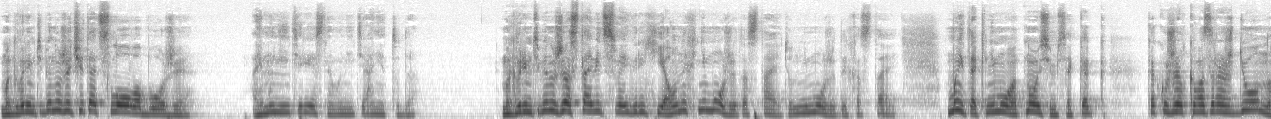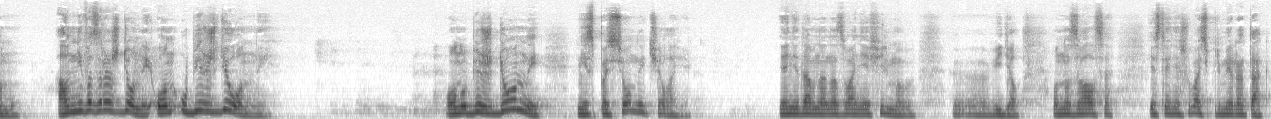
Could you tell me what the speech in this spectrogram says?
Мы говорим, тебе нужно читать Слово Божие. А ему неинтересно, его не тянет туда. Мы говорим, тебе нужно оставить свои грехи, а он их не может оставить, он не может их оставить. Мы-то к нему относимся как, как уже к возрожденному, а он не возрожденный, он убежденный. Он убежденный, неспасенный человек. Я недавно название фильма э, видел. Он назывался, если я не ошибаюсь, примерно так.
